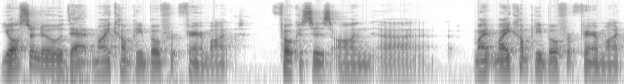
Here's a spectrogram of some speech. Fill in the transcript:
You also know that my company, Beaufort Fairmont, focuses on uh, my, my company, Beaufort Fairmont,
